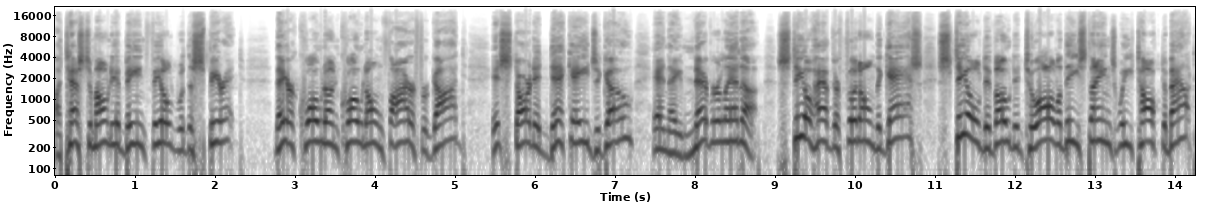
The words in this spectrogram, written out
a testimony of being filled with the Spirit, they are quote unquote on fire for God. It started decades ago and they've never let up. Still have their foot on the gas, still devoted to all of these things we talked about.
